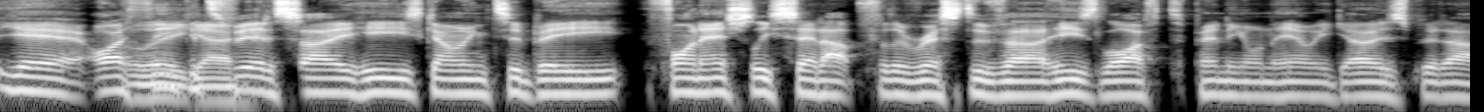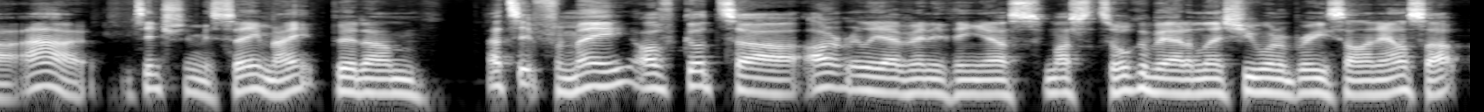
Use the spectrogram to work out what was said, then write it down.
yeah, I well, think it's go. fair to say he's going to be financially set up for the rest of uh, his life, depending on how he goes. But uh, ah, it's interesting to see, mate. But um, that's it for me. I've got. Uh, I don't really have anything else much to talk about unless you want to bring something else up.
